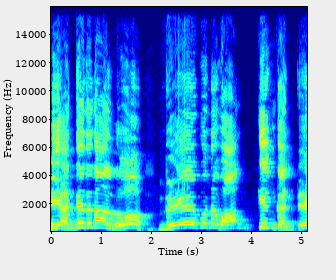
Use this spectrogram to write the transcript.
ఈ అంత్య దినాల్లో దేవుని వాక్యం కంటే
